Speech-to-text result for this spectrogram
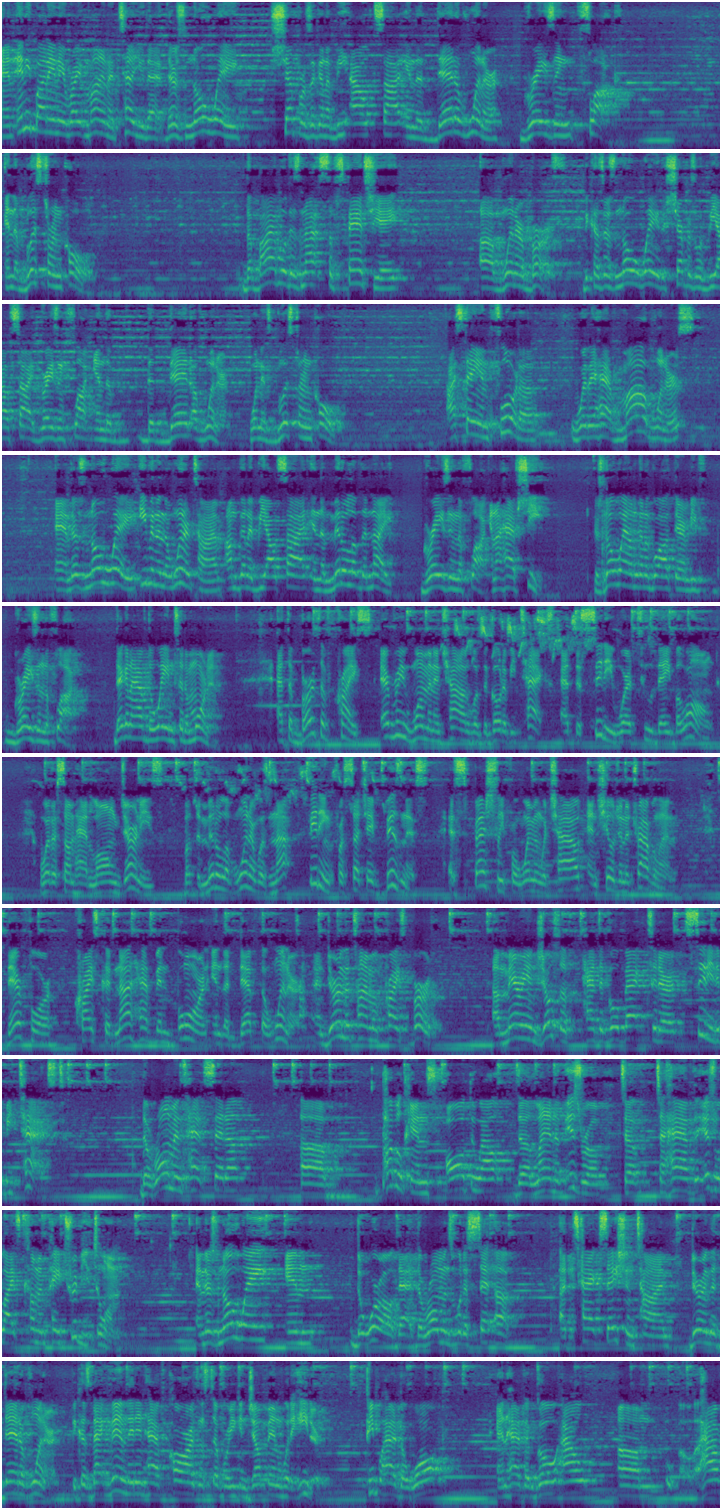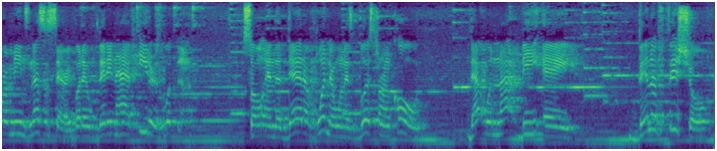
And anybody in their right mind will tell you that there's no way shepherds are going to be outside in the dead of winter grazing flock in the blistering cold. The Bible does not substantiate a winter birth because there's no way the shepherds would be outside grazing flock in the, the dead of winter when it's blistering cold. I stay in Florida where they have mild winters and there's no way, even in the wintertime, I'm going to be outside in the middle of the night grazing the flock. And I have sheep. There's no way I'm going to go out there and be grazing the flock. They're going to have to wait until the morning. At the birth of Christ, every woman and child was to go to be taxed at the city whereto they belonged, whether some had long journeys, but the middle of winter was not fitting for such a business, especially for women with child and children to travel in. Therefore, Christ could not have been born in the depth of winter. And during the time of Christ's birth, uh, Mary and Joseph had to go back to their city to be taxed. The Romans had set up uh, publicans all throughout the land of Israel to, to have the Israelites come and pay tribute to them. And there's no way in the world that the Romans would have set up a taxation time during the dead of winter because back then they didn't have cars and stuff where you can jump in with a heater. People had to walk and had to go out um, however means necessary, but it, they didn't have heaters with them. So in the dead of winter, when it's blistering cold, that would not be a beneficial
